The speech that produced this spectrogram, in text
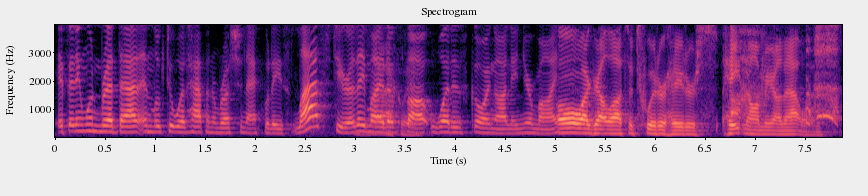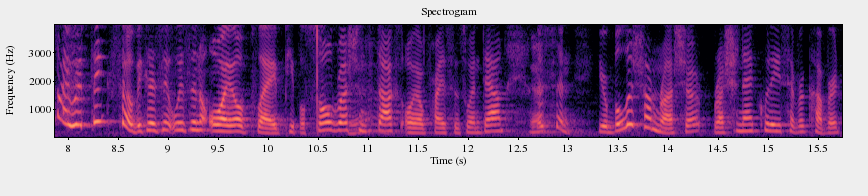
if anyone read that and looked at what happened in Russian equities last year, they exactly. might have thought, what is going on in your mind? Oh, I got lots of Twitter haters hating on me on that one. I would so because it was an oil play. People sold Russian yeah. stocks, oil prices went down. Listen, you're bullish on Russia. Russian equities have recovered.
